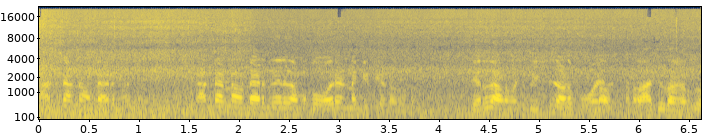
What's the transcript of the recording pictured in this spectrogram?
രണ്ടെണ്ണം ഉണ്ടായിരുന്നു. രണ്ടെണ്ണം ഉണ്ടായിരുന്നതിൽ നമുക്ക് ഒരെണ്ണം കിട്ടി കേട്ടോ. അതുകൊണ്ട് ചെറുതാണ് പക്ഷെ വലുതാണ് പോയത്. കേട്ടോ. തകർന്നു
